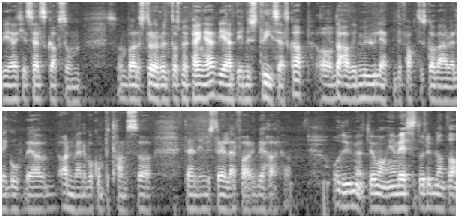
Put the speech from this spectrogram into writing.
vi er ikke et selskap som som bare strør rundt oss med penger. Vi er et industriselskap, og da har vi muligheten til faktisk å være veldig gode ved å anvende vår kompetanse og den industrielle erfaring vi har. Og Du møter jo mange investorer, bl.a.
